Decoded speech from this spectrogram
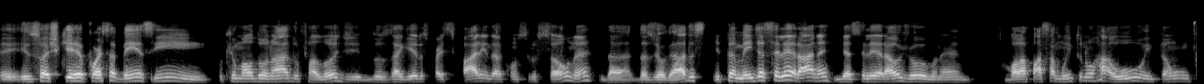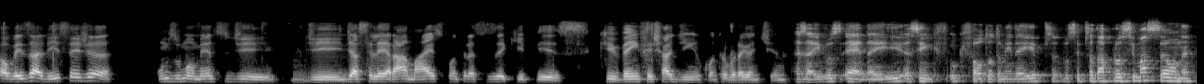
é, isso acho que reforça bem assim o que o Maldonado falou de dos zagueiros participarem da construção, né, da, das jogadas e também de acelerar, né, de acelerar o jogo, né. A bola passa muito no Raul, então talvez ali seja um dos momentos de, de, de, acelerar mais contra essas equipes que vêm fechadinho contra o Bragantino. Mas aí você, é, daí, assim, o que faltou também daí, é você precisa da aproximação, né?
